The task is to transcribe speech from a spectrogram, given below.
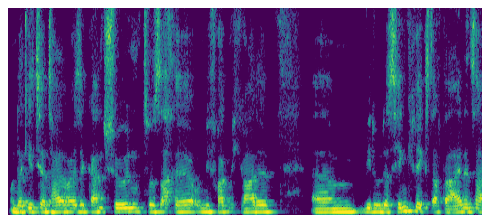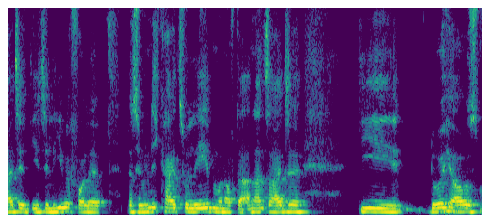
und da geht es ja teilweise ganz schön zur Sache. Und ich frage mich gerade, ähm, wie du das hinkriegst, auf der einen Seite diese liebevolle Persönlichkeit zu leben und auf der anderen Seite die durchaus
